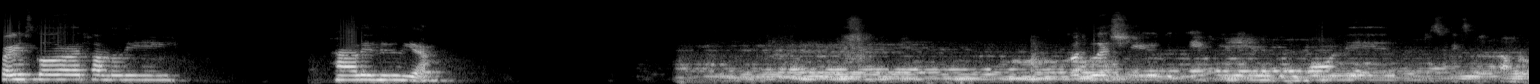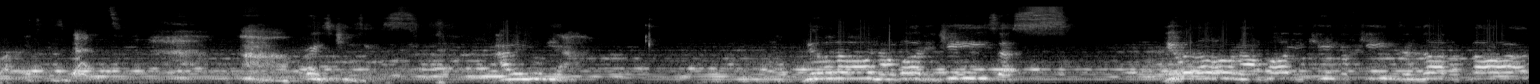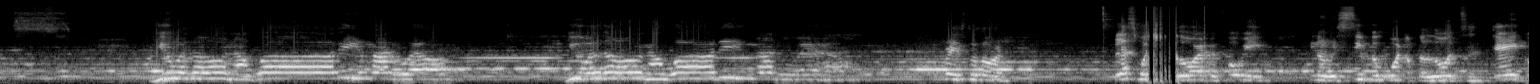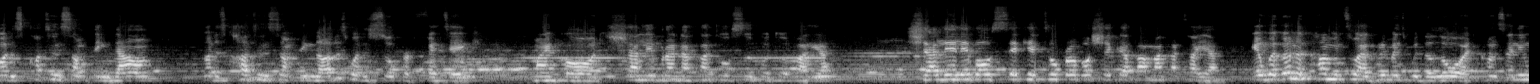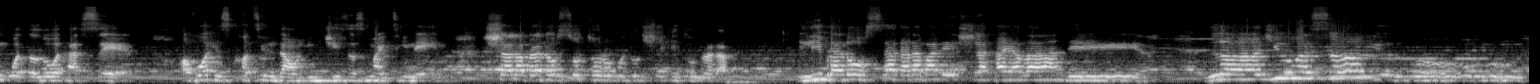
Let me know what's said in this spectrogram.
Praise God, family. Hallelujah. God bless you. Good evening. Good morning. Just fix my camera. It is bent. Praise Jesus. Hallelujah. You alone are worthy, Jesus. You alone are worthy, King of kings and Lord of lords. You alone are worthy, Emmanuel. You alone are worthy, Emmanuel. Praise the Lord. Let's worship the Lord before we, you know, receive the word of the Lord today. God is cutting something down. God is cutting something down. This word is so prophetic. My God. And we're going to come into agreement with the Lord concerning what the Lord has said of what he's cutting down in Jesus' mighty name. Lord, you are so beautiful.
